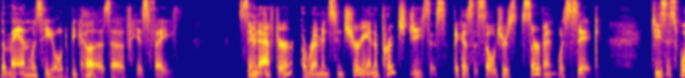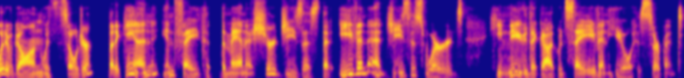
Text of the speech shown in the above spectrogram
The man was healed because of his faith. Soon after, a Roman centurion approached Jesus because the soldier's servant was sick. Jesus would have gone with the soldier, but again, in faith, the man assured Jesus that even at Jesus' words, he knew that God would save and heal his servant.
